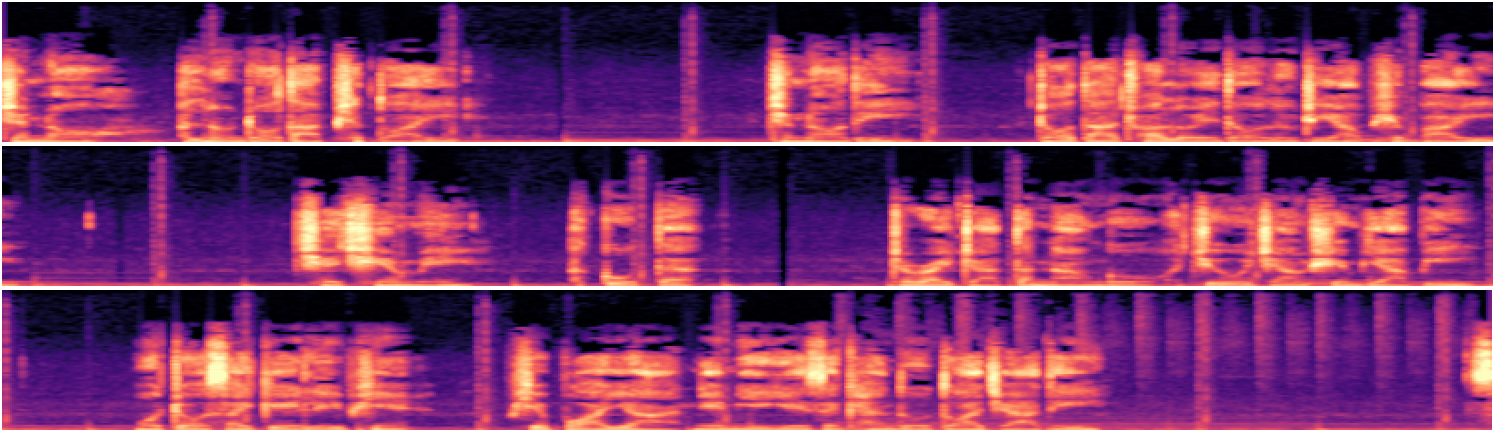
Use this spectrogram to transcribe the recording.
ကျွန်တော်အလွန်ဒေါသဖြစ်သွား၏ကျွန်တော်သည်ဒေါသထွက်လွယ်သောလူတစ်ယောက်ဖြစ်ပါ၏ချက်ချင်းပင်အကိုသက် ဒါရိုက်တာတက်နောင်ကိုအကျိုးအကြောင်းရှင်းပြပြီးမော်တော်ဆိုင်ကယ်လေးဖြင့်ဖြစ်ပွားရာနေမြေရဲစခန်းသို့သွားကြသည်စ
